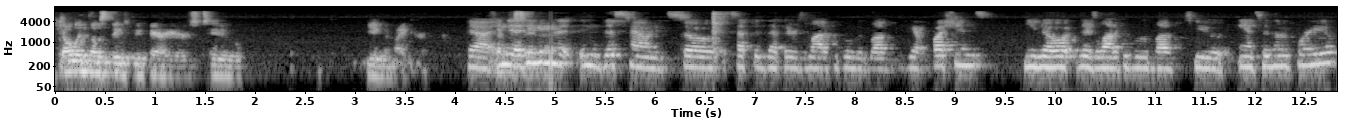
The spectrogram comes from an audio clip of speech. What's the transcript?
don't let those things be barriers to being a biker. Yeah, and I think in, the, in this town, it's so accepted that there's a lot of people who would love, if you have questions, you know, there's a lot of people who would love to answer them for you.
